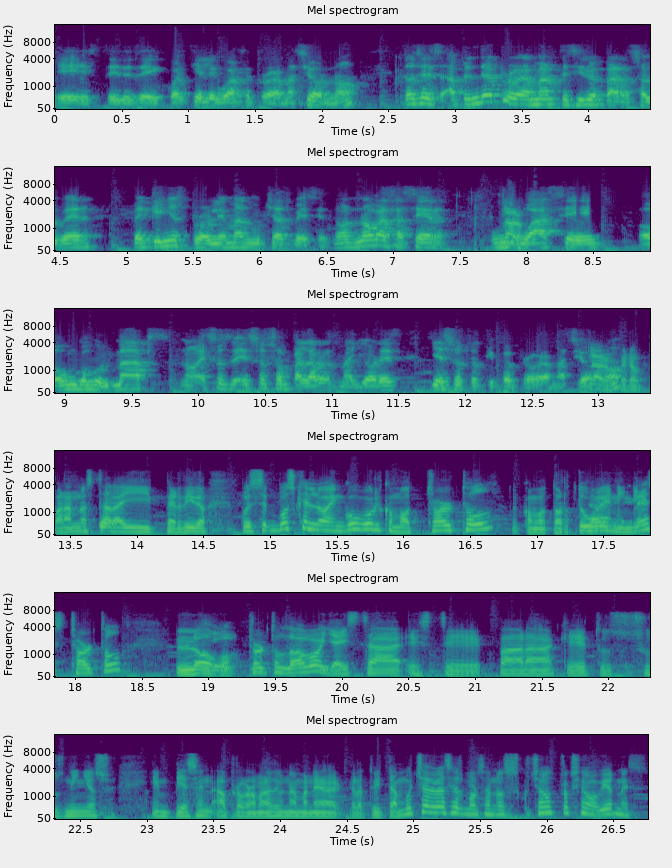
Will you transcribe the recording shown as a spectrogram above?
este, desde cualquier lenguaje de programación, ¿no? Entonces, aprender a programar te sirve para resolver pequeños problemas muchas veces, ¿no? No vas a hacer un claro. o un Google Maps. No, esos, esos son palabras mayores y es otro tipo de programación. Claro, pero para no estar ahí perdido, pues búsquenlo en Google como Turtle, como tortuga en inglés, Turtle. Logo, Turtle Logo, y ahí está este para que tus, sus niños empiecen a programar de una manera gratuita. Muchas gracias, Morsa. Nos escuchamos próximo viernes.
